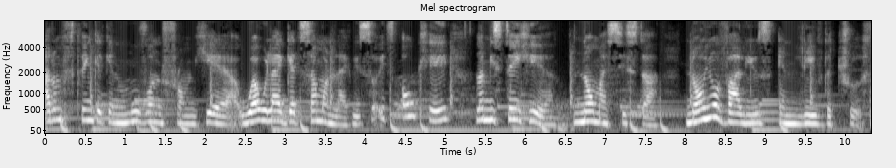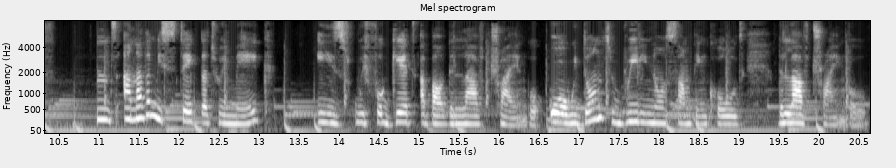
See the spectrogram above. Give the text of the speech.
I don't think i can move on from here. Where will i get someone like this? So it's okay. Let me stay here. No my sister. Know your values and live the truth. And another mistake that we make is we forget about the love triangle or we don't really know something called the love triangle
